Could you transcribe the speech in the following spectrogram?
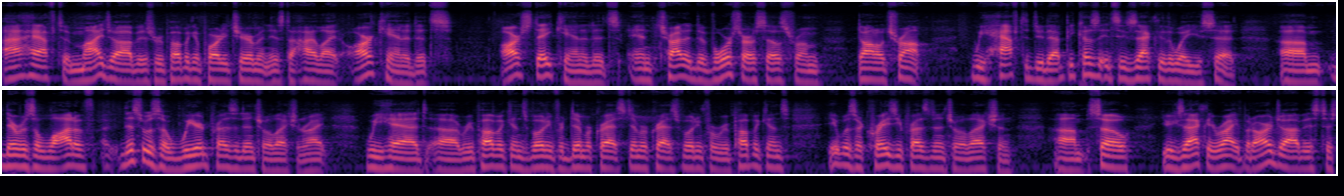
I have to, my job as Republican Party chairman is to highlight our candidates our state candidates and try to divorce ourselves from Donald Trump, we have to do that because it's exactly the way you said. Um, there was a lot of, this was a weird presidential election, right? We had uh, Republicans voting for Democrats, Democrats voting for Republicans. It was a crazy presidential election. Um, so you're exactly right, but our job is to,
